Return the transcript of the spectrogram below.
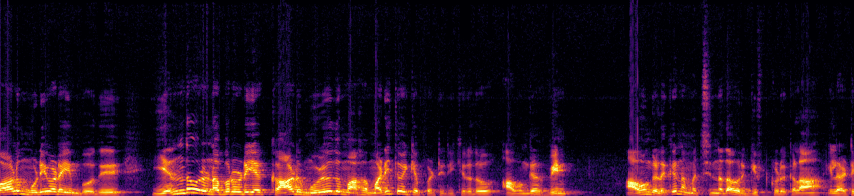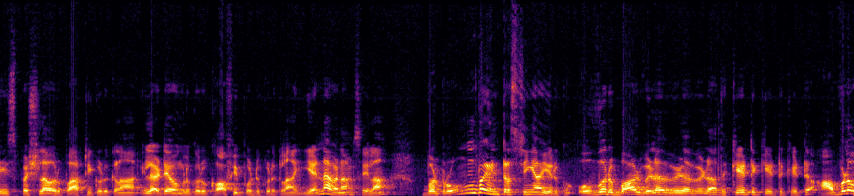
பாலும் முடிவடையும் போது எந்த ஒரு நபருடைய கார்டு முழுவதுமாக மடித்து வைக்கப்பட்டிருக்கிறதோ அவங்க வின் அவங்களுக்கு நம்ம சின்னதாக ஒரு கிஃப்ட் கொடுக்கலாம் இல்லாட்டி ஸ்பெஷலாக ஒரு பார்ட்டி கொடுக்கலாம் இல்லாட்டி அவங்களுக்கு ஒரு காஃபி போட்டு கொடுக்கலாம் என்ன வேணாலும் செய்யலாம். பட் ரொம்ப இன்ட்ரெஸ்டிங்காக இருக்கும். ஒவ்வொரு பால் விழ விழ விழ அதை கேட்டு கேட்டு கேட்டு அவ்வளோ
